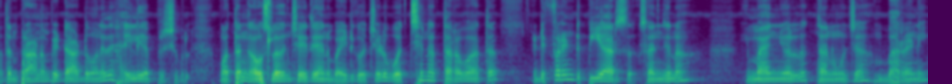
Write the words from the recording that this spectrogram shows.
అతను ప్రాణం పెట్టి ఆడడం అనేది హైలీ అప్రిషియబుల్ మొత్తానికి హౌస్లో నుంచి అయితే ఆయన బయటకు వచ్చాడు. వచ్చిన తర్వాత different PRs Sanjana Emmanuel Tanuja Bharani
